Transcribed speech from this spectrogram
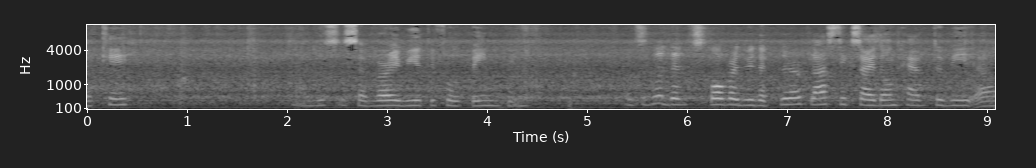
okay. And this is a very beautiful painting it's good that it's covered with a clear plastic so I don't have to be uh,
